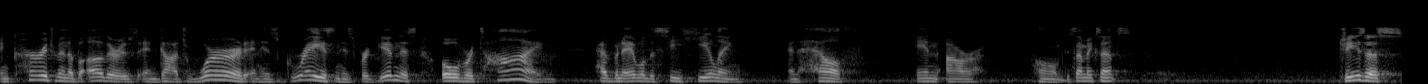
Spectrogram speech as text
encouragement of others and God's Word and His grace and His forgiveness over time have been able to see healing and health in our home. Does that make sense? Jesus,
